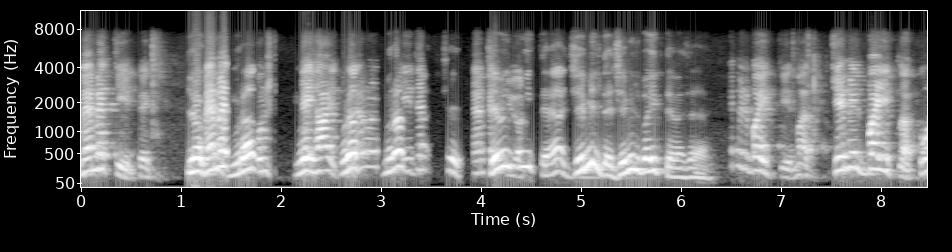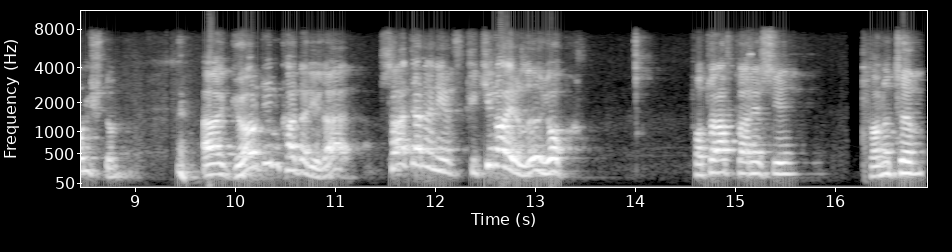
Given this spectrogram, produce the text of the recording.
Mehmet değil peki. Yok Mehmet Murat konuş- Murat, hayır, Murat, Murat de, şey, Cemil diyor. Bayık de ya. Cemil de Cemil Bayık de mesela. Cemil Bayık diyeyim hadi. Cemil Bayık'la konuştum. ee, gördüğüm kadarıyla zaten hani fikir ayrılığı yok. Fotoğraf karesi, tanıtım.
